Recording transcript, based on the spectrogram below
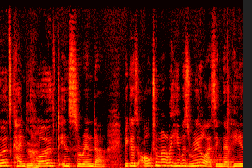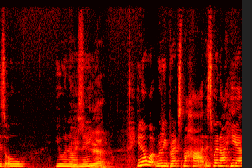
words came Yeah. clothed in surrender, because ultimately he was realizing that he is all you and I need. yeah. You know what really breaks my heart is when I hear.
